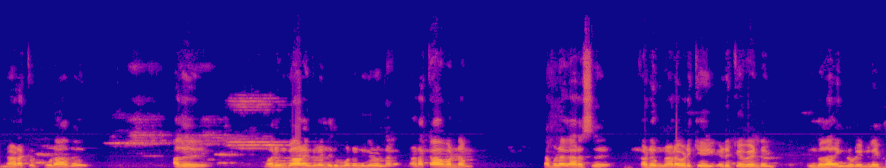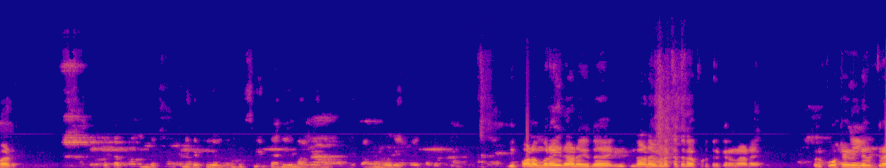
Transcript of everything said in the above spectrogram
நடக்கக்கூடாது. அது வருங்காலங்களில் இது போன்ற நிகழ்வுகள் நட- நடக்கா வண்ணம் தமிழக அரசு கடும் நடவடிக்கை எடுக்க வேண்டும் என்பதுதான் எங்களுடைய நிலைப்பாடு? இது பலமுறை நான் இதை இதுக்குண்டான விளக்கத்தை நான் கொடுத்துருக்கிறேன் நான். ஒரு கூட்டணியில் இருக்கிற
